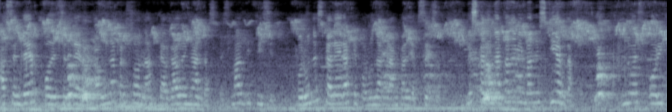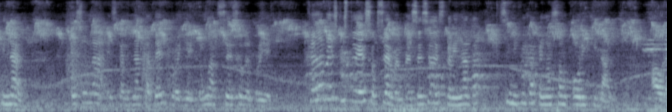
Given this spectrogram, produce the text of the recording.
Ascender o descender a una persona cargado en andas más difícil por una escalera que por una rampa de acceso. La escalinata de mi mano izquierda no es original, es una escalinata del proyecto, un acceso del proyecto. Cada vez que ustedes observen presencia de escalinata, significa que no son originales. Ahora,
